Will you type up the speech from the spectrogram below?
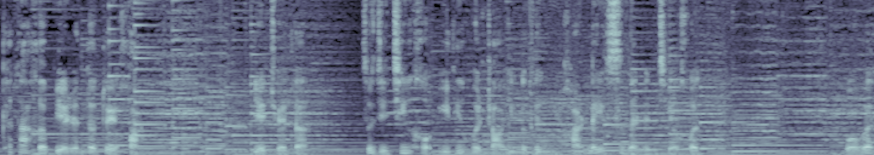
看他和别人的对话，也觉得自己今后一定会找一个跟女孩类似的人结婚。我问，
